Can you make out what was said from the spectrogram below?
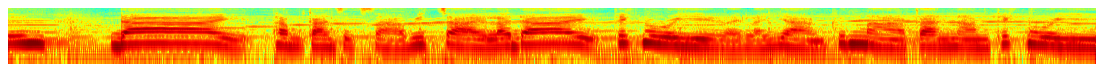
ซึ่งได้ทำการศึกษาวิจัยและได้เทคโนโลยีหลาย ๆ อย่างขึ้นมาการนำเทคโนโลยี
